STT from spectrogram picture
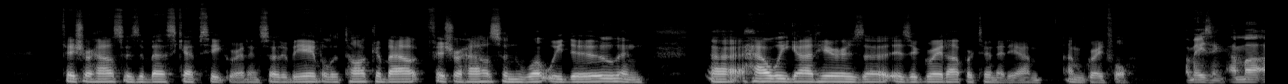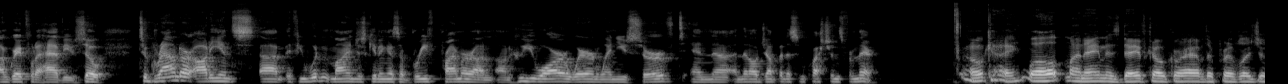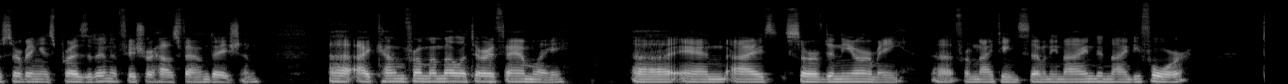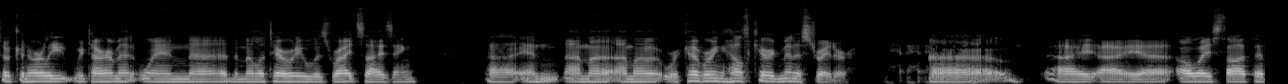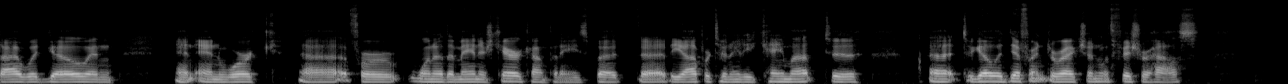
Fisher House is the best kept secret. And so to be able to talk about Fisher House and what we do and uh, how we got here is a, is a great opportunity. I'm, I'm grateful. Amazing. I'm, uh, I'm grateful to have you. So to ground our audience, um, if you wouldn't mind just giving us a brief primer on, on who you are, where and when you served, and, uh, and then I'll jump into some questions from there. Okay. Well, my name is Dave Coker. I have the privilege of serving as president of Fisher House Foundation. Uh, I come from a military family, uh, and I served in the Army uh, from 1979 to 94. Took an early retirement when uh, the military was right sizing. Uh, and I'm a, I'm a recovering healthcare administrator. Uh, I, I always thought that I would go and and and work uh, for one of the managed care companies, but uh, the opportunity came up to uh, to go a different direction with Fisher House,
